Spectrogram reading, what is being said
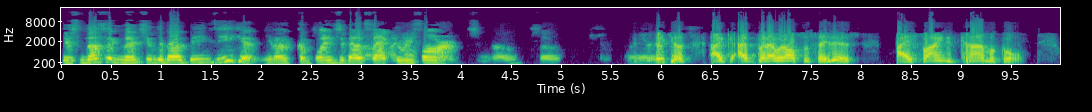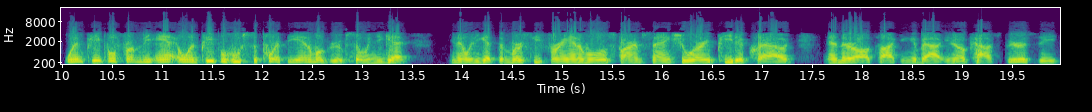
There's nothing mentioned about being vegan. You know, complains about factory farms. You know, so uh, it's ridiculous. I, I, but I would also say this: I find it comical when people from the when people who support the animal group. So when you get you know when you get the Mercy for Animals, Farm Sanctuary, PETA crowd, and they're all talking about you know cowspiracy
